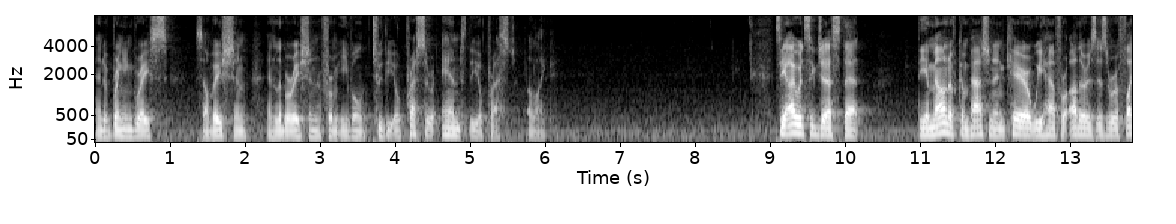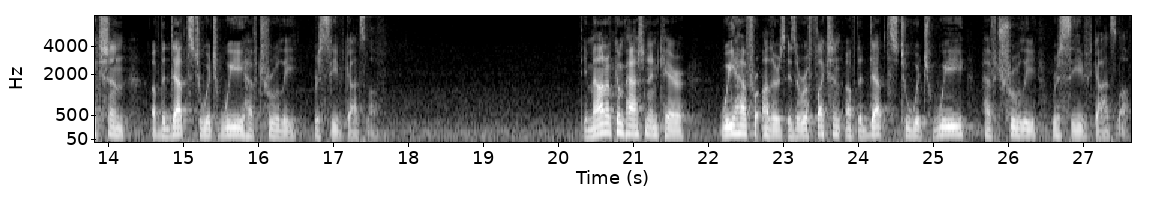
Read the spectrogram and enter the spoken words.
and of bringing grace, salvation, and liberation from evil to the oppressor and the oppressed alike. See, I would suggest that the amount of compassion and care we have for others is a reflection of the depths to which we have truly received God's love. The amount of compassion and care we have for others is a reflection of the depths to which we have truly received God's love.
